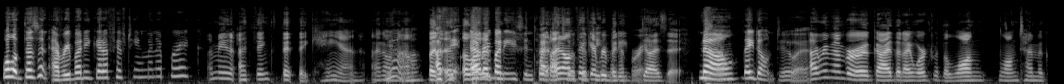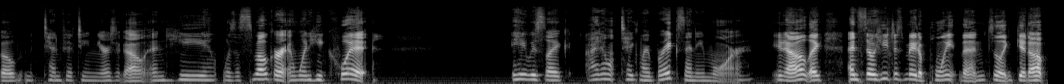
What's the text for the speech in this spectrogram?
Well, doesn't everybody get a 15 minute break? I mean, I think that they can. I don't Yeah. know, I but think a lot everybody's of, entitled I don't think 15 minute everybody does it. you No, know? they don't do it. I remember a guy that I worked with a long, long time ago, 10, 15 years ago, and he was a smoker. And when he quit, he was like, I don't take my breaks anymore, you know? Like, and so he just made a point then to like get up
